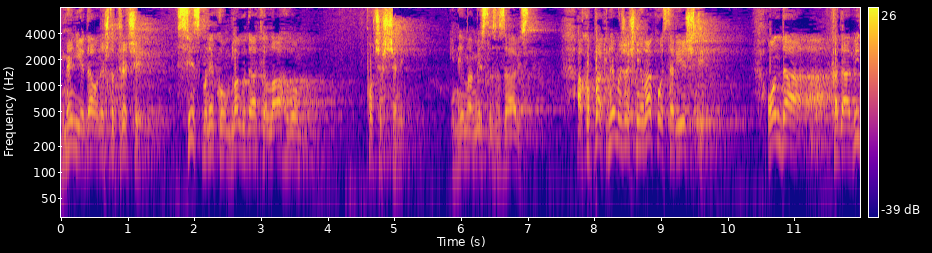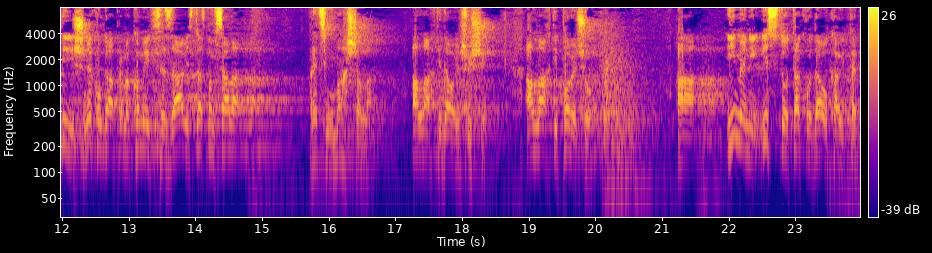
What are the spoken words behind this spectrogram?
Meni je dao nešto treće. Svi smo nekom blagodati Allahovom počašćeni. I nema mjesta za zavist. Ako pak ne možeš ni ovako se riješiti, onda kada vidiš nekoga prema kome ti se zavist, naspam sala, recimo mašallah, Allah ti dao još više. Allah ti povećao. A imeni isto tako dao kao i tebi.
